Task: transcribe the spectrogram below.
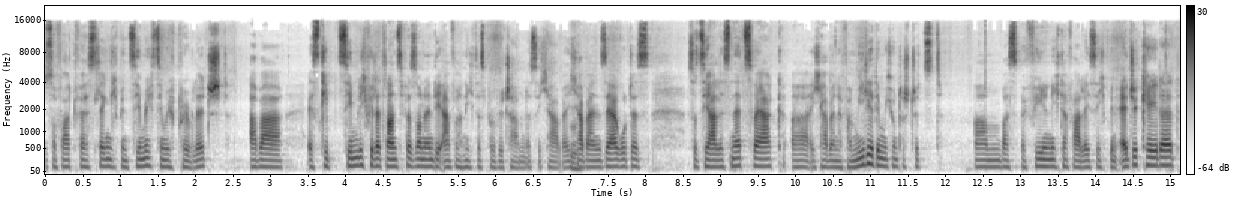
sofort festlegen. Ich bin ziemlich, ziemlich privileged. Aber es gibt ziemlich viele Transpersonen, die einfach nicht das Privilege haben, das ich habe. Ich mhm. habe ein sehr gutes soziales Netzwerk. Äh, ich habe eine Familie, die mich unterstützt, ähm, was bei vielen nicht der Fall ist. Ich bin educated.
